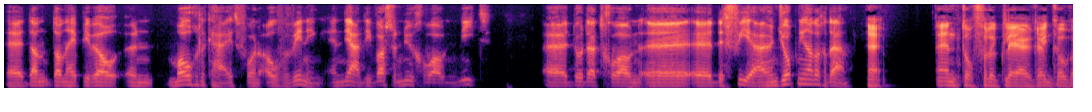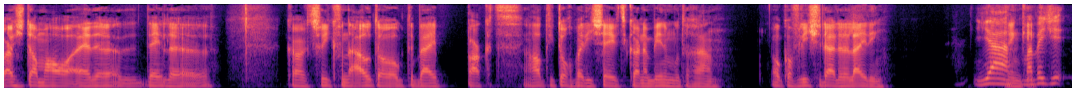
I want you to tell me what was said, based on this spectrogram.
Uh, dan, dan heb je wel een mogelijkheid voor een overwinning. En ja, die was er nu gewoon niet. doordat gewoon de FIA hun job niet hadden gedaan. Nee. En toch voor Leclerc, ook als je het allemaal de, de hele karakteristiek van de auto ook erbij pakt, had hij toch bij die safety car naar binnen moeten gaan. Ook al verlies je daar de leiding. Ja, maar ik. weet je.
